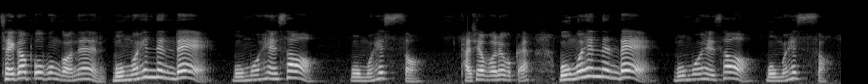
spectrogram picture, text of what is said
제가 뽑은 거는 뭐뭐 했는데 뭐뭐 해서 뭐뭐 했어. 다시 한번 해볼까요? 뭐뭐 했는데 뭐뭐 해서 뭐뭐 했어.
